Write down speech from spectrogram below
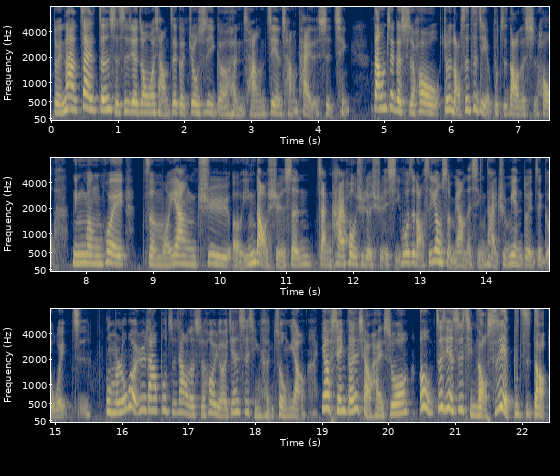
对，那在真实世界中，我想这个就是一个很常见常态的事情。当这个时候，就是老师自己也不知道的时候，您们会怎么样去呃引导学生展开后续的学习，或者老师用什么样的心态去面对这个未知？我们如果遇到不知道的时候，有一件事情很重要，要先跟小孩说：“哦，这件事情老师也不知道。”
